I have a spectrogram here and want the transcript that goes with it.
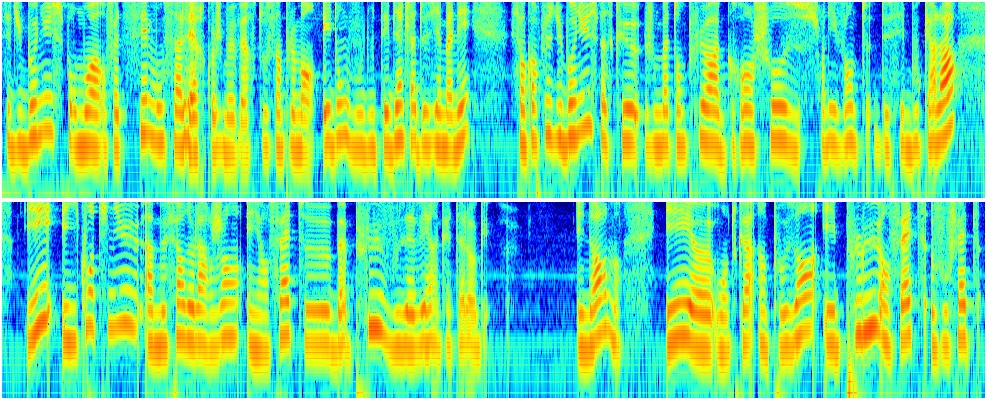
c'est du bonus pour moi, en fait, c'est mon salaire que je me verse tout simplement. Et donc vous doutez bien que la deuxième année, c'est encore plus du bonus parce que je ne m'attends plus à grand chose sur les ventes de ces bouquins-là. Et, ils continuent à me faire de l'argent et en fait, euh, bah, plus vous avez un catalogue euh, énorme, et, euh, ou en tout cas imposant, et plus en fait vous faites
